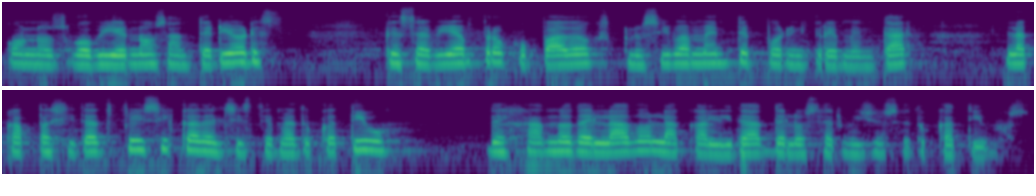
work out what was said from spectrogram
con los gobiernos anteriores, que se habían preocupado exclusivamente por incrementar la capacidad física del sistema educativo, dejando de lado la calidad de los servicios educativos.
